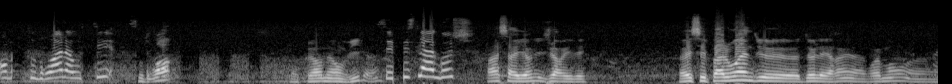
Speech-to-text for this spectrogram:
On va tout droit là aussi. Tout droit. Donc là, on est en ville. hein. C'est plus là à gauche. Ah, ça y est, on est déjà arrivé. Ouais, c'est pas loin du- de l'air, hein. vraiment. euh,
